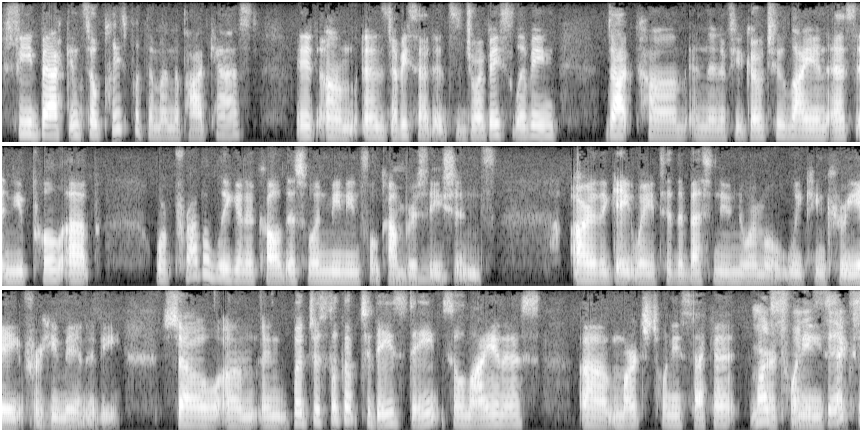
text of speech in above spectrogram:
feedback. And so please put them on the podcast. It, um, as Debbie said, it's joybasedliving.com. And then if you go to Lioness and you pull up, we're probably going to call this one Meaningful Conversations are the gateway to the best new normal we can create for humanity. So, um, and but just look up today's date. So, Lioness, uh, March twenty second, March twenty sixth,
